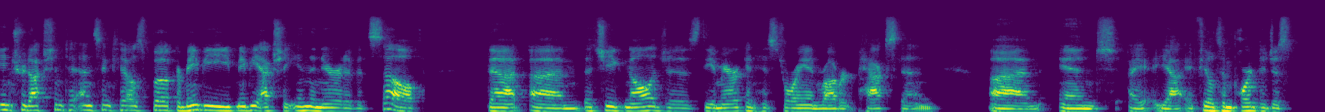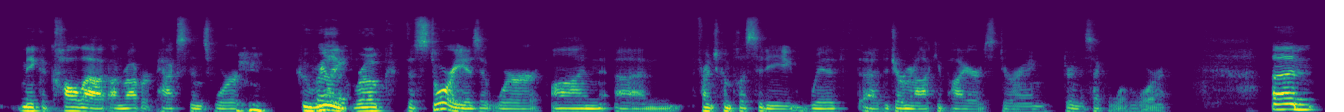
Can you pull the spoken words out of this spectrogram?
introduction to Anne Sinclair's book, or maybe maybe actually in the narrative itself, that um, that she acknowledges the American historian Robert Paxton. Um, and I, yeah, I feel it's important to just make a call out on Robert Paxton's work, who really right. broke the story, as it were, on um, French complicity with uh, the German occupiers during during the Second World War. Um,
